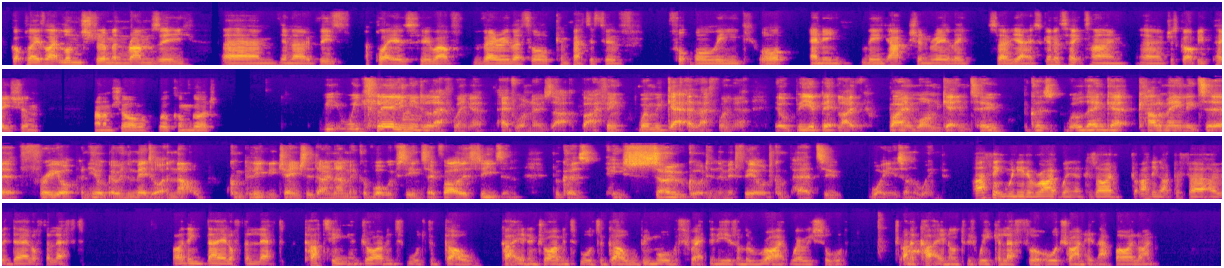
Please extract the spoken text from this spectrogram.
got players like Lundstram and Ramsay, um, you know, these are players who have very little competitive football league or any league action really. So yeah, it's going to take time. Uh, just got to be patient, and I'm sure we'll come good. We we clearly need a left winger. Everyone knows that. But I think when we get a left winger, it'll be a bit like buying one, getting two, because we'll then get Callum Ainley to free up and he'll go in the middle, and that will completely change the dynamic of what we've seen so far this season because he's so good in the midfield compared to what he is on the wing. I think we need a right winger because I I think I'd prefer Owen Dale off the left. I think Dale off the left, cutting and driving towards the goal, cutting and driving towards the goal will be more of a threat than he is on the right, where he's sort of trying to cut in onto his weaker left foot or try and hit that byline.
